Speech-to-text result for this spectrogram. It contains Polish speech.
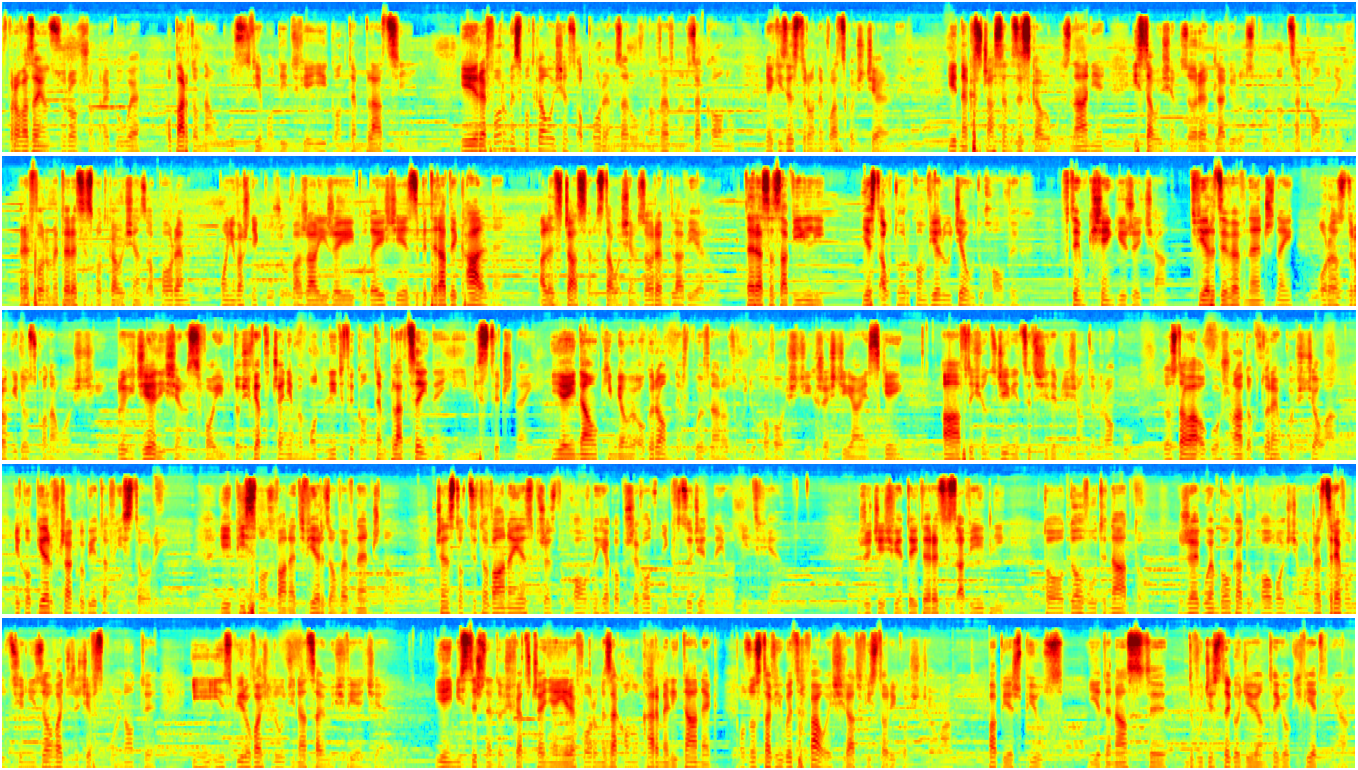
wprowadzając surowszą regułę opartą na ubóstwie, modlitwie i kontemplacji. Jej reformy spotkały się z oporem zarówno wewnątrz zakonu, jak i ze strony władz kościelnych. Jednak z czasem zyskały uznanie i stały się wzorem dla wielu wspólnot zakonnych. Reformy Teresy spotkały się z oporem, ponieważ niektórzy uważali, że jej podejście jest zbyt radykalne, ale z czasem stało się wzorem dla wielu. Teresa Zawilli jest autorką wielu dzieł duchowych, w tym Księgi Życia, Twierdzy Wewnętrznej oraz Drogi Doskonałości, których dzieli się swoim doświadczeniem modlitwy kontemplacyjnej i mistycznej. Jej nauki miały ogromny wpływ na rozwój duchowości chrześcijańskiej, a w 1970 roku została ogłoszona doktorem Kościoła jako pierwsza kobieta w historii. Jej pismo, zwane Twierdzą Wewnętrzną, często cytowane jest przez duchownych jako przewodnik w codziennej modlitwie. Życie świętej Teresy z Awilii to dowód na to, że głęboka duchowość może zrewolucjonizować życie wspólnoty i inspirować ludzi na całym świecie. Jej mistyczne doświadczenia i reformy zakonu karmelitanek pozostawiły trwały ślad w historii Kościoła. Papież Pius XI 29 kwietnia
